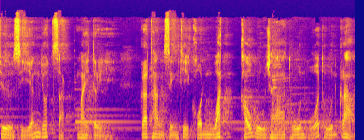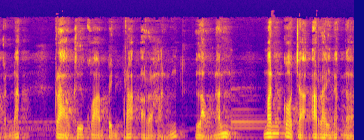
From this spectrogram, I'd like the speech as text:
ชื่อเสียงยศศักดิ์ไมตรี กระทั่งสิ่งที่คนวัดเขาบูชาทูลหัวทูลกล้าวกันนัก กล่าวคือความเป็นพระอรหันต์เหล่านั้น มันก็จะอะไรนักหนา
